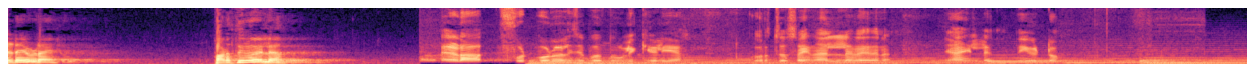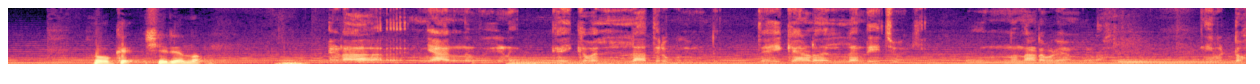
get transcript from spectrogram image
എടാ എവിടെ പടത്തിന് പോയല്ല. എടാ ഫുട്ബോൾ കളിച്ചപ്പോ ഒന്ന് വിളിക്കളിയാ കുറച്ച് ദിവസമായി നല്ല വേദന. ഞാൻ ഇല്ല. നീ കിട്ടോ ഓക്കെ ശരി എന്നാ. എടാ ഇന്ന് വീണ്. കൈക്ക് വല്ലാത്തൊരു ബുദ്ധിമുട്ട്. തേക്കാനുള്ളതെല്ലാം തേച്ച് നോക്കി. ഒന്നും നടപടിയാണല്ലോടാ നീ വിട്ടോ?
